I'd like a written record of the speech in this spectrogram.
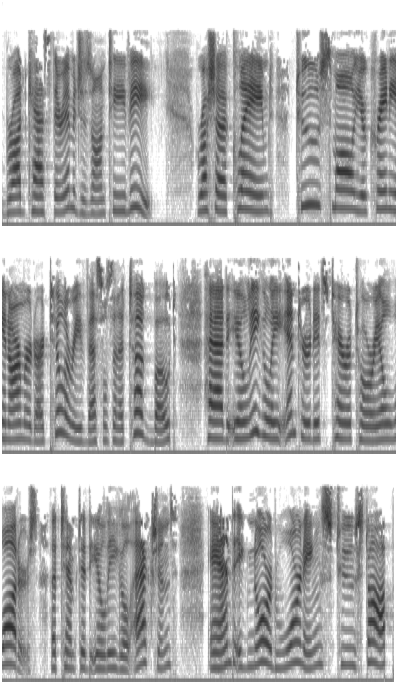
broadcast their images on TV. Russia claimed two small Ukrainian armored artillery vessels and a tugboat had illegally entered its territorial waters, attempted illegal actions, and ignored warnings to stop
